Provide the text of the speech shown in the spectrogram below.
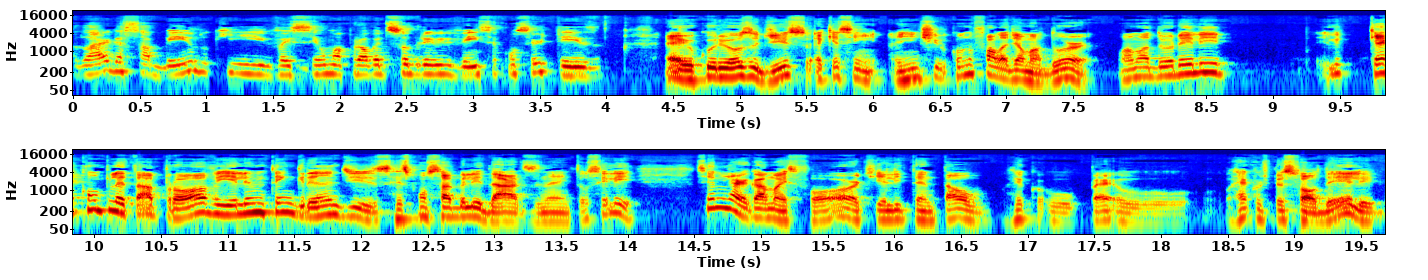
larga sabendo que vai ser uma prova de sobrevivência com certeza. É, e o curioso disso é que assim, a gente, quando fala de amador, o amador ele ele quer completar a prova e ele não tem grandes responsabilidades, né? Então, se ele, se ele largar mais forte, ele tentar o, o, o, recorde pessoal dele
